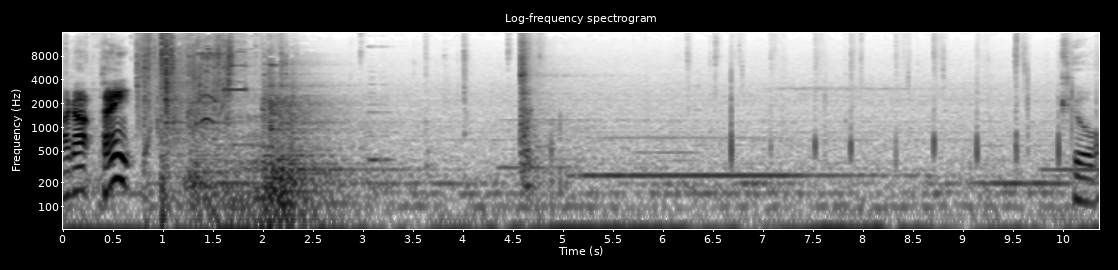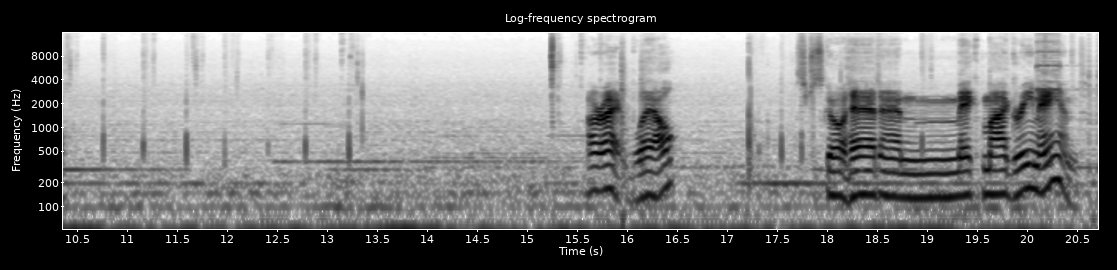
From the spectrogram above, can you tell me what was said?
I got paint. Cool. All right, well, let's just go ahead and make my green hand.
